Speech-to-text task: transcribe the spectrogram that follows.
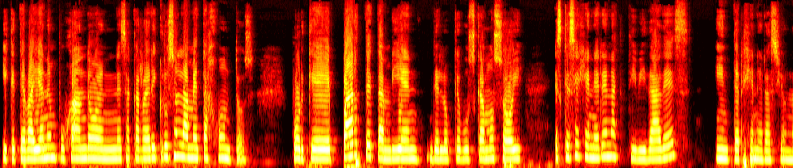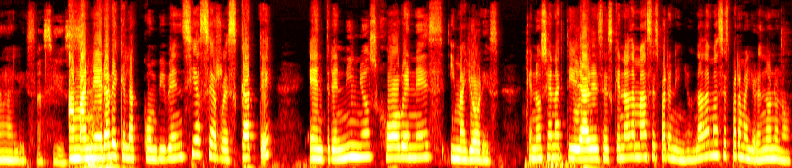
y que te vayan empujando en esa carrera y crucen la meta juntos, porque parte también de lo que buscamos hoy es que se generen actividades intergeneracionales. Así es. A manera de que la convivencia se rescate entre niños, jóvenes y mayores. Que no sean actividades, es que nada más es para niños, nada más es para mayores. No, no, no.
